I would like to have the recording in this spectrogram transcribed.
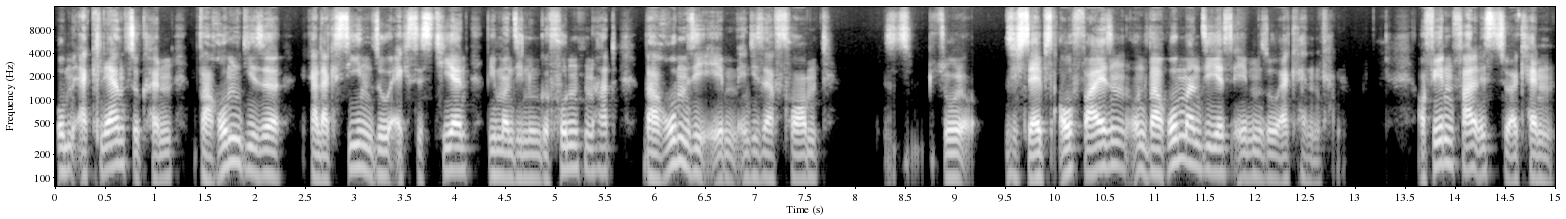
um erklären zu können, warum diese Galaxien so existieren, wie man sie nun gefunden hat, warum sie eben in dieser Form so sich selbst aufweisen und warum man sie jetzt eben so erkennen kann. Auf jeden Fall ist zu erkennen,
